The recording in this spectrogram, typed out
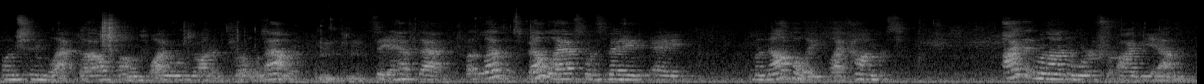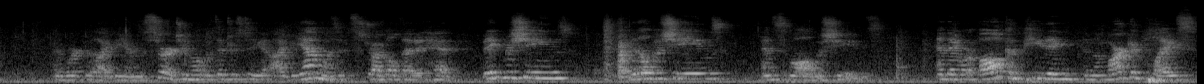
functioning black dial phones. Why would we want to throw them out? Mm-hmm. So you have that. But Bell Labs was made a monopoly by Congress. I then went on to work for IBM and worked with IBM Research. And what was interesting at IBM was it struggled that it had big machines, middle machines, and small machines. And they were all competing in the marketplace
